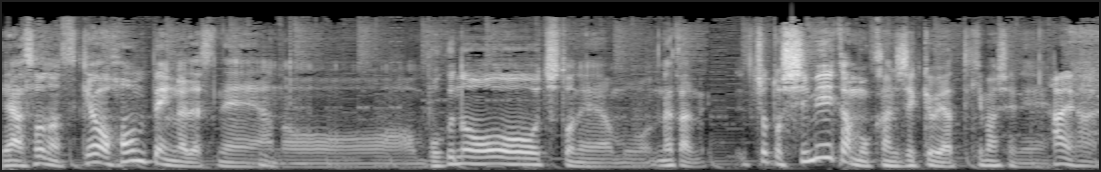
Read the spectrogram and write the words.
いや、そうなんです。今日本編がですね、あのー僕の、ちょっとね、もうなんかね、ちょっと使命感も感じて今日やってきましてね。はいはいはい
